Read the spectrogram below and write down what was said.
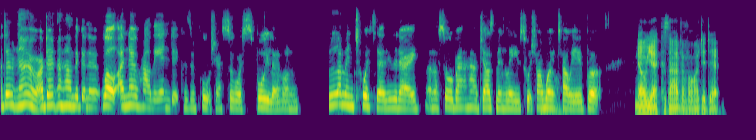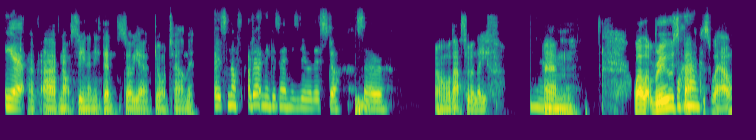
I don't know. I don't know how they're going to. Well, I know how they end it because unfortunately I saw a spoiler on blooming Twitter the other day, and I saw about how Jasmine leaves, which I won't tell you. But No, yeah, because I've avoided it. yeah, I've I've not seen anything. So yeah, don't tell me. it's not. I don't think it's anything to do with this stuff. So Oh, well, that's a relief. yeah. Um, well, Roo's Wow. back as well.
